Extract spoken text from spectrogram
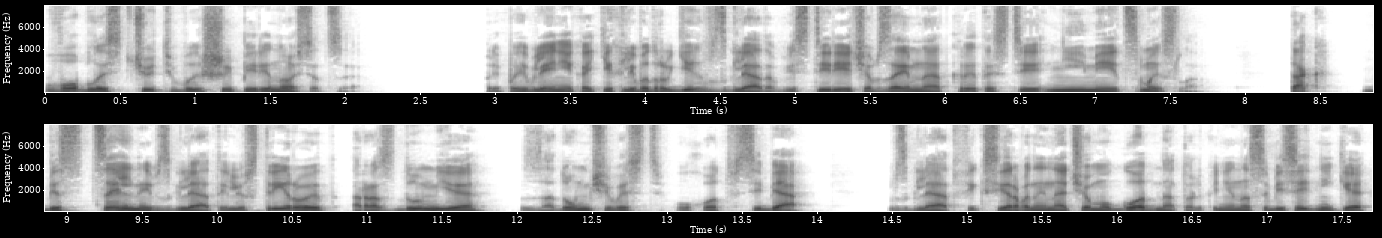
в область чуть выше переносицы. При появлении каких-либо других взглядов вести речь о взаимной открытости не имеет смысла. Так, Бесцельный взгляд иллюстрирует раздумье, задумчивость, уход в себя. Взгляд, фиксированный на чем угодно, только не на собеседнике,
